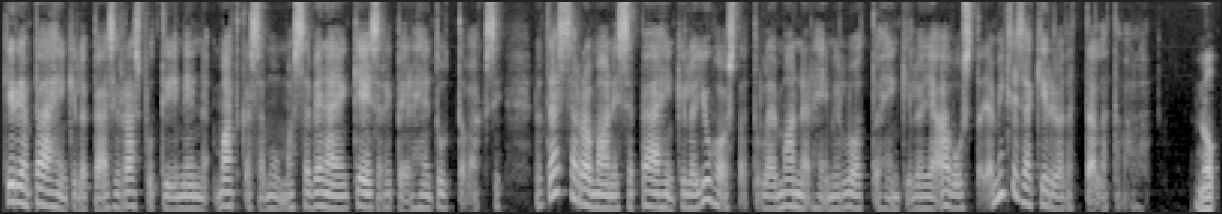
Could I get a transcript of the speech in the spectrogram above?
Kirjan päähenkilö pääsi Rasputinin matkassa muun muassa Venäjän keisariperheen tuttavaksi. No tässä romaanissa päähenkilö Juhosta tulee Mannerheimin luottohenkilö ja avustaja. Miksi sä kirjoitat tällä tavalla? No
